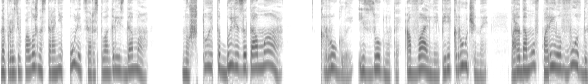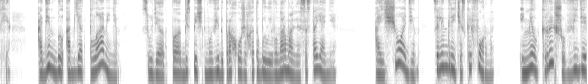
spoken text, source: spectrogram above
На противоположной стороне улицы располагались дома. Но что это были за дома? Круглые, изогнутые, овальные, перекрученные, Пара домов парила в воздухе. Один был объят пламенем, судя по беспечному виду прохожих, это было его нормальное состояние. А еще один, цилиндрической формы, имел крышу в виде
